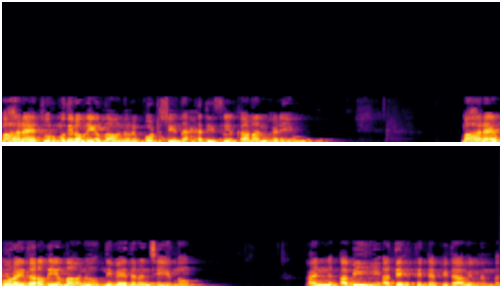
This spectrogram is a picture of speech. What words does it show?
മഹാനായ തുർമുദി റളിയല്ലാഹുവിന് റിപ്പോർട്ട് ചെയ്യുന്ന ഹദീസിൽ കാണാൻ കഴിയും. മഹാനായ ബുറൈദ റളിയല്ലാഹുവിന് നിവേദനം ചെയ്യുന്നു. അൻ അബിഹി അദ്ദേഹത്തിന്റെ പിതാവിൽ നിന്ന്.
